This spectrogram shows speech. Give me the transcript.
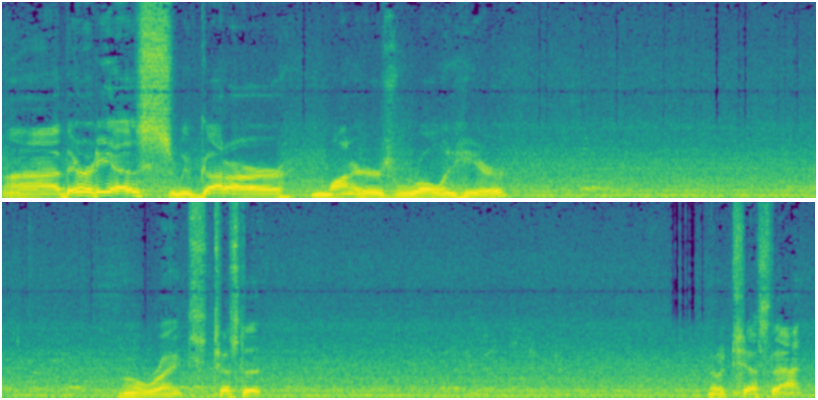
uh, there it is. We've got our monitors rolling here. All right, test it. I'm gonna test that.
